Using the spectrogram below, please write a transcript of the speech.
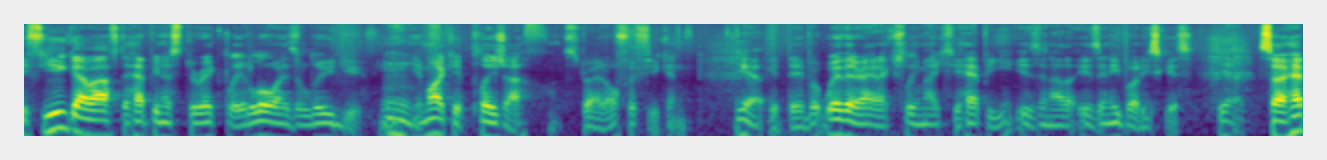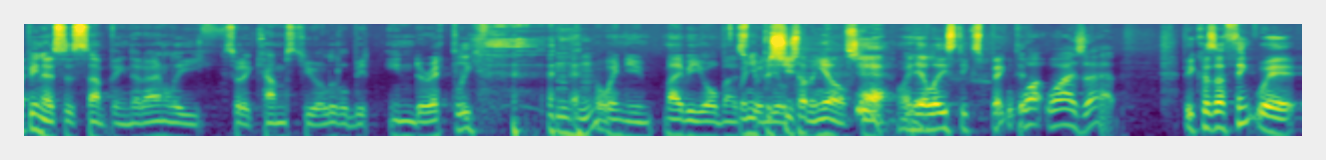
if you go after happiness directly, it'll always elude you. You, mm. you might get pleasure straight off if you can yeah. get there, but whether that actually makes you happy is another is anybody's guess. Yeah. So happiness is something that only sort of comes to you a little bit indirectly mm-hmm. when you maybe almost when you when pursue something else. Yeah, when yeah. you least expect it. Why, why, is that? Because I think we're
